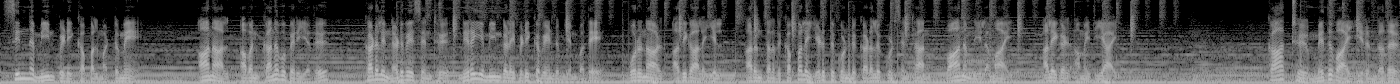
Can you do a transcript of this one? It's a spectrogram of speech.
சின்ன மீன்பிடி கப்பல் மட்டுமே. ஆனால் அவன் கனவு பெரியது கடலின் நடுவே சென்று நிறைய மீன்களை பிடிக்க வேண்டும் என்பதே ஒரு நாள் அதிகாலையில் அருண் தனது கப்பலை எடுத்துக்கொண்டு கடலுக்குள் சென்றான். வானம் நீளமாய் அலைகள் அமைதியாய். காற்று மெதுவாய் இருந்தது.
